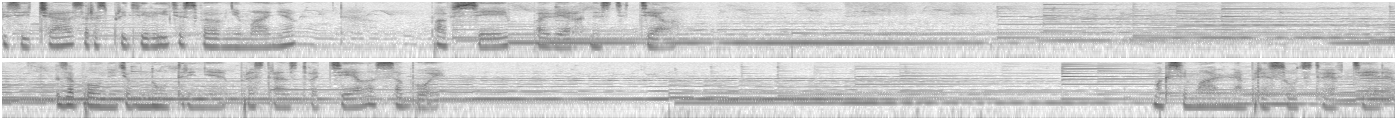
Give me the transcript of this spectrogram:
И сейчас распределите свое внимание по всей поверхности тела. Заполните внутреннее пространство тела собой. Максимальное присутствие в теле.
